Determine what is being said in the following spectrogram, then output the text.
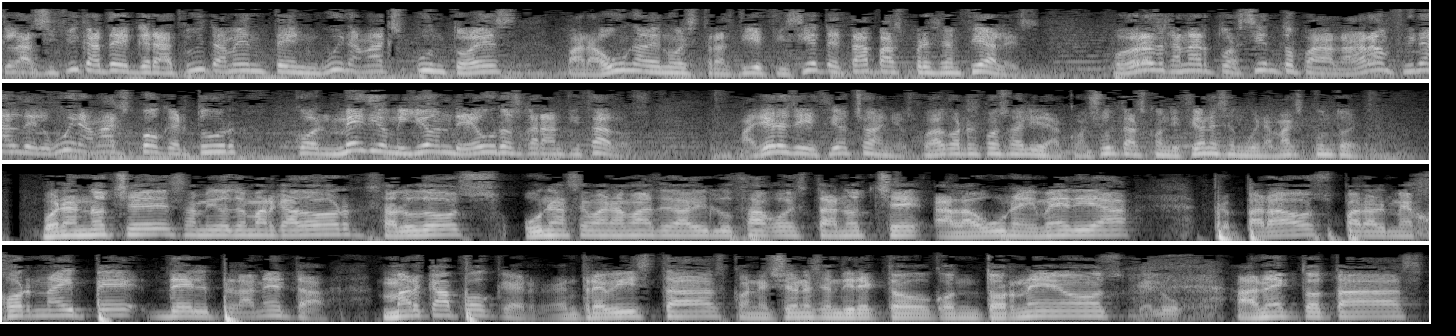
Clasifícate gratuitamente en winamax.es para una de nuestras 17 etapas presenciales. Podrás ganar tu asiento para la gran final del Winamax Poker Tour con medio millón de euros garantizados. Mayores de 18 años, juega con responsabilidad. Consulta las condiciones en winamax.es. Buenas noches, amigos de Marcador. Saludos. Una semana más de David Luzago esta noche a la una y media. Preparaos para el mejor naipe del planeta. Marca Póker. Entrevistas, conexiones en directo con torneos, anécdotas,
